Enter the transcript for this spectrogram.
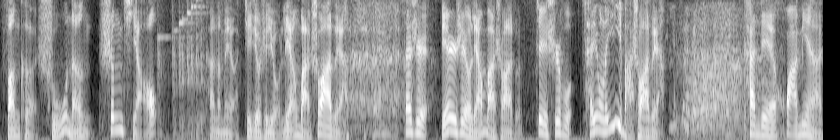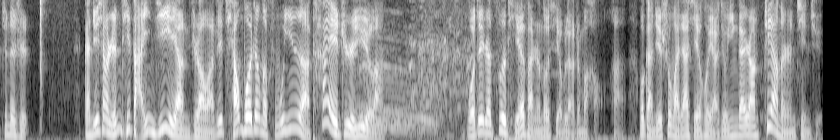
方可熟能生巧。看到没有，这就是有两把刷子呀。但是别人是有两把刷子，这师傅才用了一把刷子呀。看这画面啊，真的是 感觉像人体打印机一样，你知道吗？这强迫症的福音啊，太治愈了。我对着字帖反正都写不了这么好啊。我感觉书法家协会啊就应该让这样的人进去，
